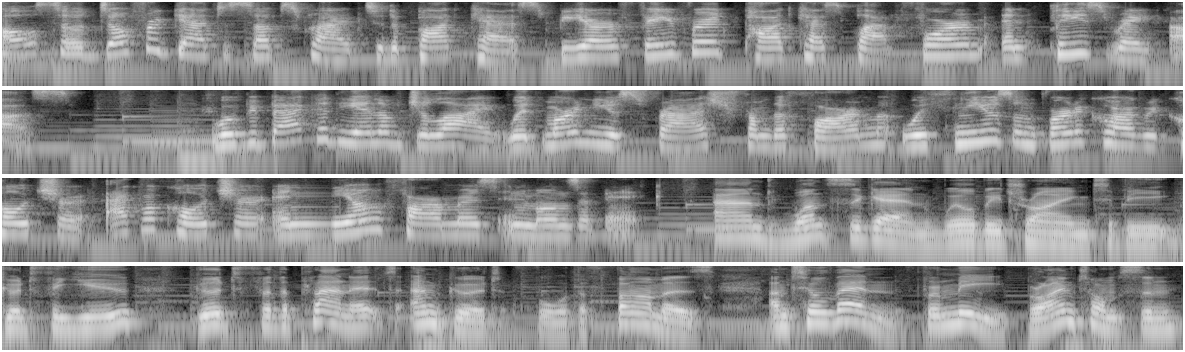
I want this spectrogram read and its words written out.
Also, don't forget to subscribe to the podcast via our favorite podcast platform and please rate us. We'll be back at the end of July with more news fresh from the farm with news on vertical agriculture, aquaculture, and young farmers in Mozambique. And once again, we'll be trying to be good for you, good for the planet, and good for the farmers. Until then, from me, Brian Thompson.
